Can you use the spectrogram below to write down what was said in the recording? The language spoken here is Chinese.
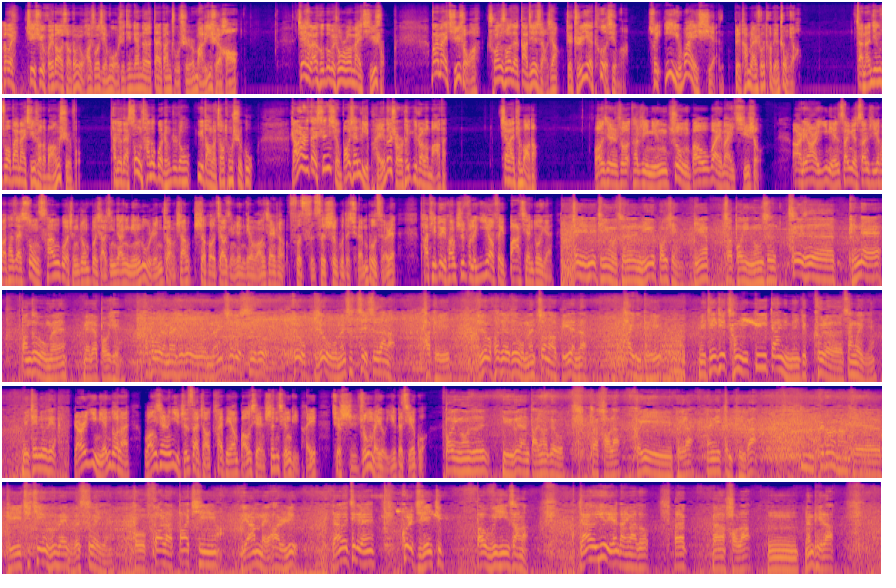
各位，继续回到小东有话说节目，我是今天的代班主持马丽雪豪。接下来和各位说说外卖骑手。外卖骑手啊，穿梭在大街小巷，这职业特性啊，所以意外险对他们来说特别重要。在南京做外卖骑手的王师傅，他就在送餐的过程之中遇到了交通事故，然而在申请保险理赔的时候，他遇到了麻烦。先来听报道。王先生说，他是一名众包外卖骑手。二零二一年三月三十一号，他在送餐过程中不小心将一名路人撞伤。事后，交警认定王先生负此次事故的全部责任，他替对方支付了医药费八千多元。这人的提醒我说，你有保险，你要找保险公司。这个是平台帮助我们买了保险。他包括什么？就是我们出的事故，就比如我们是自己受伤了，他赔；比如或者是我们撞到别人了，他也赔。每天就从你第一单里面就扣了三块钱，每天都这样。然而一年多来，王先生一直在找太平洋保险申请理赔，却始终没有一个结果。保险公司有一个人打电话给我，说好了，可以赔了，那你等赔吧。嗯，赔多少呢？呃，赔七千五百五十四块钱，我花了八千两百二十六。然后这个人过了几天就把我微信删了，然后又有人打电话说，呃。嗯，好了，嗯，能赔了。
